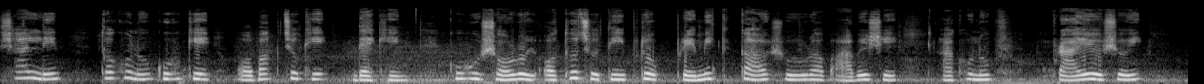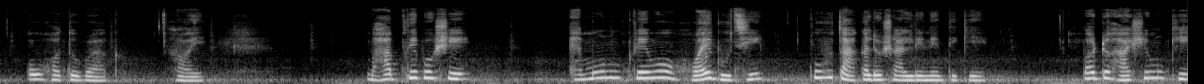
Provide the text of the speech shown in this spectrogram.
শার্লিন তখনও কুহুকে অবাক চোখে দেখেন কুহু সরল অথচ তীব্র প্রেমিকা সৌরভ আবেশে এখনও প্রায়শই ও হতবাক হয়। ভাবতে বসে এমন প্রেমও হয় বুঝি? কুহু তাকালো শার্লিনের দিকে। বড্ড হাসি মুখী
